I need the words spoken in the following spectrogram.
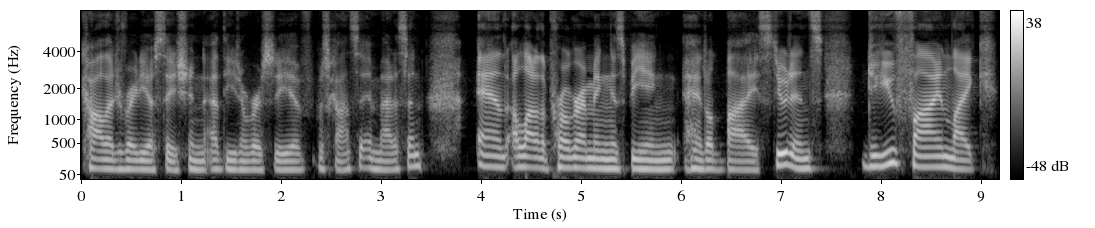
college radio station at the University of Wisconsin in Madison, and a lot of the programming is being handled by students. Do you find like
